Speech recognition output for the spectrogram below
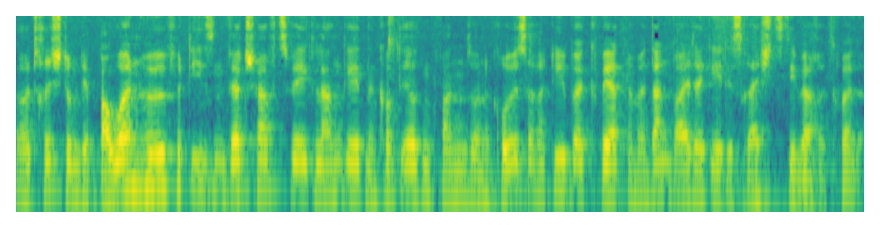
dort Richtung der Bauernhöfe diesen Wirtschaftsweg lang geht, dann kommt irgendwann so eine größere, die überquert, und wenn man dann weitergeht, ist rechts die Werrequelle.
